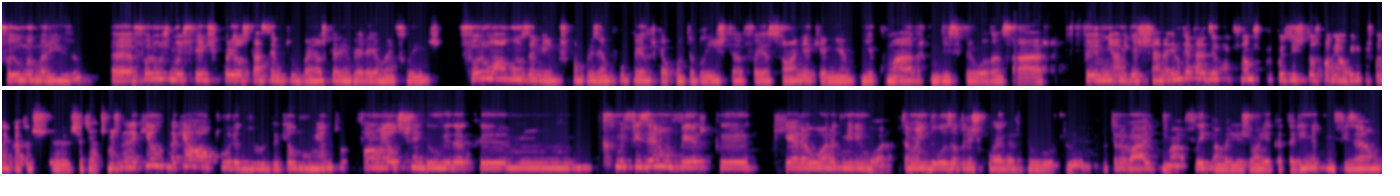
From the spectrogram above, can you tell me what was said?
foi o meu marido, Uh, foram os meus filhos, para eles está sempre tudo bem, eles querem ver a mãe feliz. Foram alguns amigos, como por exemplo o Pedro, que é o contabilista, foi a Sónia, que é a minha, minha comadre, que me disse para eu avançar, foi a minha amiga Xana. Eu não quero estar a dizer muitos nomes, porque depois isto eles podem ouvir e depois podem ficar todos uh, chateados, mas naquele, naquela altura, do, daquele momento, foram eles sem dúvida que, hum, que me fizeram ver que, que era hora de me ir embora. Também duas ou três colegas do, do, do trabalho, como a Filipe, a Maria João e a Catarina, que me fizeram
